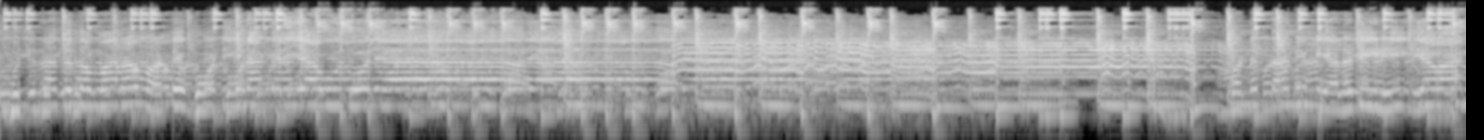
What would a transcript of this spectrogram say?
ગુજરાત તમારા માટે ગોડી ના કરી આવું તો મનતાની મેલડી નહીં કહેવાની.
